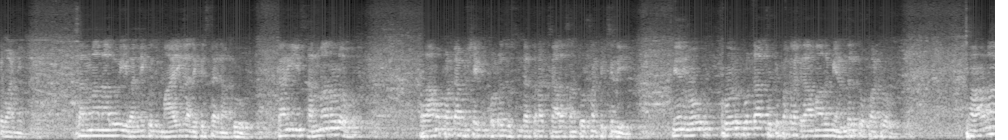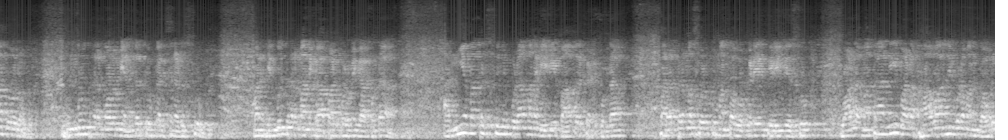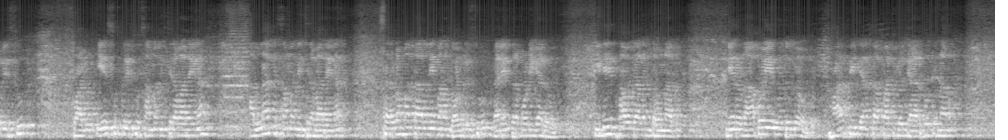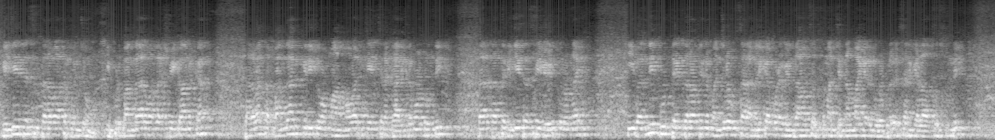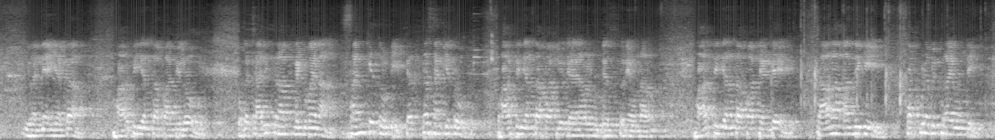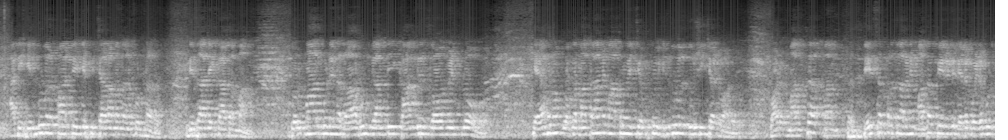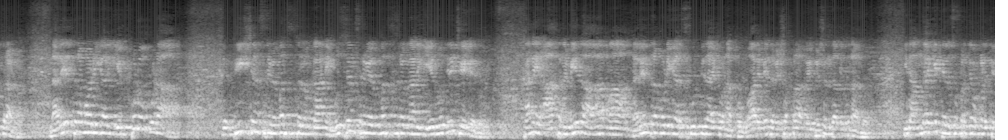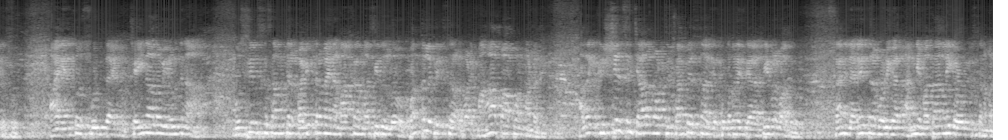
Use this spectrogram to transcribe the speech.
వచ్చిన వాడిని సన్మానాలు ఇవన్నీ కొద్ది మాయగా అనిపిస్తాయి నాకు. కానీ ఈ సన్మానంలో రామ పట్టాభిషేకం ఫోటో చూసిన తర్వాత నాకు చాలా సంతోషం అనిపించింది. నేను కోరుకుండా చుట్టుపక్కల గ్రామాలు మీ అందరితో పాటు చాలా దూరం హిందూ ధర్మంలో మీ అందరితో కలిసి నడుస్తూ మన హిందూ ధర్మాన్ని కాపాడుకోవడమే కాకుండా అన్య మతస్థుని కూడా మనం ఏమీ బాధలు పెట్టకుండా పరబ్రహ్మ స్వరూపం అంతా ఒక్కడే అని తెలియజేస్తూ వాళ్ళ మతాన్ని వాళ్ళ భావాన్ని కూడా మనం గౌరవిస్తూ వాళ్ళు యేసుక్రీస్తు సంబంధించిన వారైనా అల్లాకి సంబంధించిన వారైనా సర్వమతాల్ని మనం గౌరవిస్తూ నరేంద్ర మోడీ గారు ఇదే భావజాలంతో ఉన్నారు. నేను రాబోయే రోజుల్లో భారతీయ జనతా పార్టీలో చేరబోతున్నాను. విజయదశమి తర్వాత కొంచెం ఇప్పుడు బంగారు వరలక్ష్మి కానుక తర్వాత బంగారు కిరీటం మా అమ్మవారికి చేయించిన కార్యక్రమం ఉంది. దాని తర్వాత విజయదశమి వేడుకలు ఉన్నాయి. ఇవన్నీ పూర్తయిన తర్వాత నేను మంచిలో ఒకసారి అమెరికా కూడా వెళ్ళి రావాల్సి వస్తుంది మా చిన్నమ్మాయి గారి గృహప్రవేశానికి వెళ్ళాల్సి వస్తుంది. ఇవన్నీ అయ్యాక భారతీయ జనతా పార్టీలో ఒక చారిత్రాత్మకమైన సంఖ్యతోటి పెద్ద సంఖ్యతో భారతీయ జనతా పార్టీలో జాయిన్ అవ్వాలని ఉద్దేశంతోనే ఉన్నాను. భారతీయ జనతా పార్టీ అంటే చాలా మందికి తప్పుడు అభిప్రాయం ఉంది. అది హిందువుల పార్టీ అని చెప్పి చాలామంది అనుకుంటున్నారు. నిజానికి కాదమ్మా. దుర్మార్గుడైన రాహుల్ గాంధీ కాంగ్రెస్ గవర్నమెంట్లో కేవలం ఒక మతాన్ని మాత్రమే చెప్తూ హిందువులు దూషించాడు వాడు. వాడు మత మ- దేశ ప్రచారాన్ని మత పేరుని వెల నరేంద్ర మోడీ గారు ఎప్పుడూ కూడా క్రిస్టియన్స్ని విమర్శించడం కానీ ముస్లిమ్స్ని విమర్శించడం కానీ ఏ రోజునే చేయలేదు. కానీ అతని మీద మా నరేంద్ర మోడీ గారు స్ఫూర్తిదాయకం నాకు వారి మీద విష విషం జరుగుతున్నారు ఇది అందరికీ తెలుసు ప్రతి ఒక్కరికి తెలుసు. ఆయన ఎంతో స్ఫూర్తిదాయకం చైనాలో ఈ రోజున ముస్లిమ్స్కి సంబంధించిన పవిత్రమైన మక్కా మసీదుల్లో పంతులు పెంచుతున్నారు వాడి మహాపాపం అలాగే క్రిస్టియన్స్ చాలా మటుకు చంపేస్తున్నారు కొంతమంది తీవ్రవాదులు. కానీ నరేంద్ర మోడీ గారు అన్ని మతాల్ని గౌరవిస్తున్నామని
